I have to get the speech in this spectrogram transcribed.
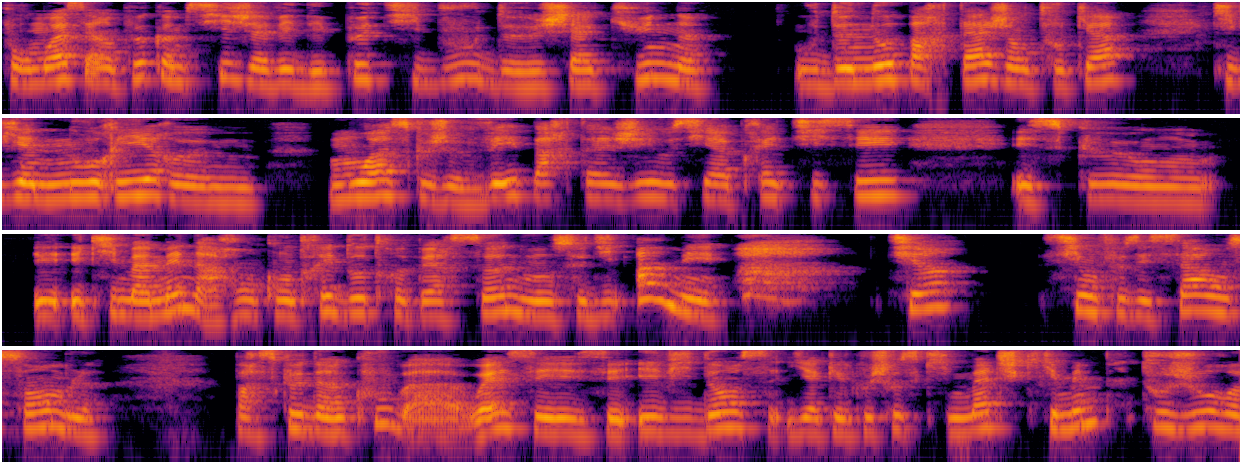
pour moi, c'est un peu comme si j'avais des petits bouts de chacune ou de nos partages en tout cas, qui viennent nourrir moi ce que je vais partager aussi après tisser et, qui m'amène à rencontrer d'autres personnes où on se dit ah mais tiens si on faisait ça ensemble? Parce que d'un coup bah ouais c'est évident il y a quelque chose qui match qui est même pas toujours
